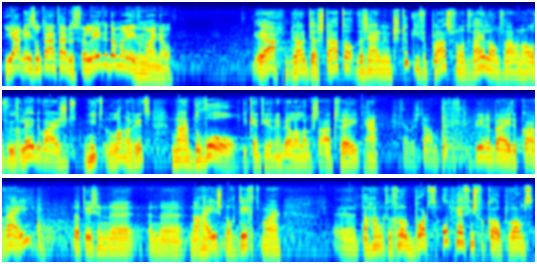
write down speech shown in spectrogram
ja, resultaat uit het verleden dan maar even, Mino. Ja, nou, daar staat al. We zijn een stukje verplaatst van het weiland waar we een half uur geleden waren. Is het niet een lange rit. Naar De Wol. Die kent iedereen wel al langs de A2. Ja. En we staan binnen bij de Karwei. Dat is een... eh, een eh, nou, hij is nog dicht, maar... eh, daar hangt een groot bord opheffingsverkoop. Want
